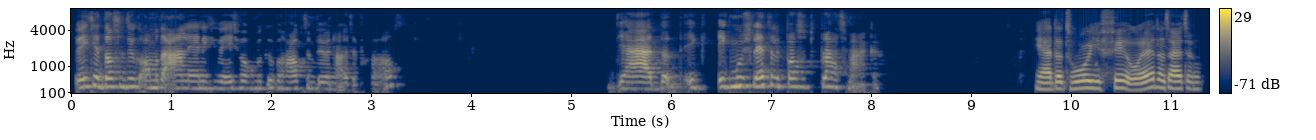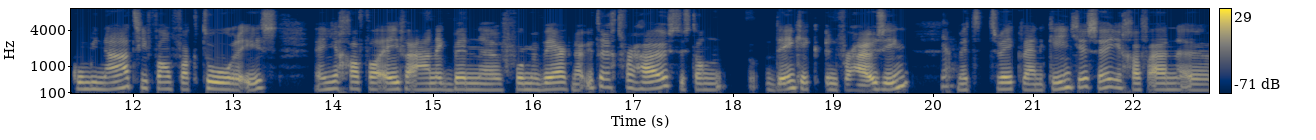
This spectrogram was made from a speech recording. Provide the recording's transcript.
Weet je, dat is natuurlijk allemaal de aanleiding geweest waarom ik überhaupt een burn-out heb gehad. Ja, dat, ik, ik moest letterlijk pas op de plaats maken. Ja, dat hoor je veel, hè? Dat uit een combinatie van factoren is. En je gaf al even aan, ik ben uh, voor mijn werk naar Utrecht verhuisd. Dus dan denk ik een verhuizing met twee kleine kindjes. Hè. Je gaf aan uh,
